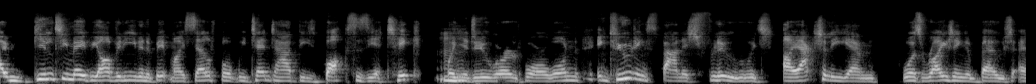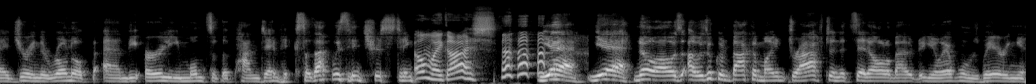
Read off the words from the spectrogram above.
I'm guilty maybe of it even a bit myself, but we tend to have these boxes you tick mm-hmm. when you mm-hmm. do World War One, including Spanish flu, which I actually um was writing about uh, during the run up and the early months of the pandemic. So that was interesting. Oh my gosh. yeah, yeah. No, I was I was looking back at my draft and it said all about you know everyone was wearing a,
